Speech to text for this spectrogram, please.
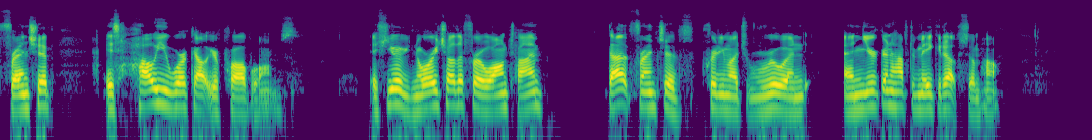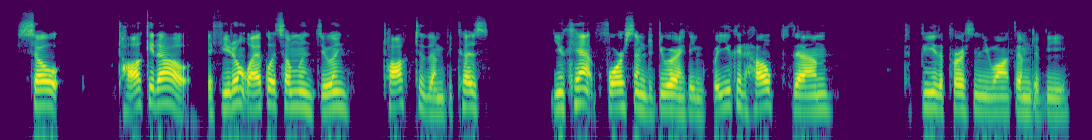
friendship is how you work out your problems. If you ignore each other for a long time, that friendship's pretty much ruined and you're going to have to make it up somehow. So, talk it out. If you don't like what someone's doing, talk to them because you can't force them to do anything, but you can help them to be the person you want them to be.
